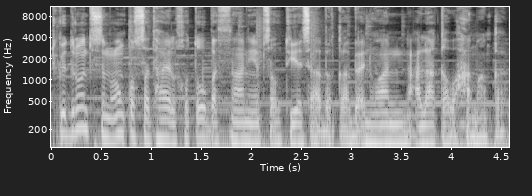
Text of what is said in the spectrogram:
تقدرون تسمعون قصة هاي الخطوبة الثانية بصوتية سابقة بعنوان علاقة وحماقة.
